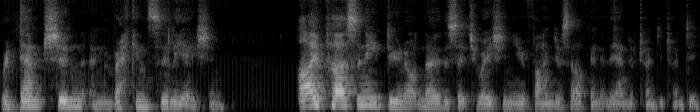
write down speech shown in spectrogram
redemption and reconciliation. I personally do not know the situation you find yourself in at the end of 2020.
